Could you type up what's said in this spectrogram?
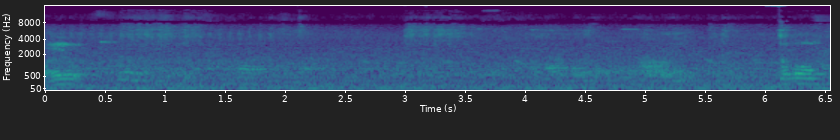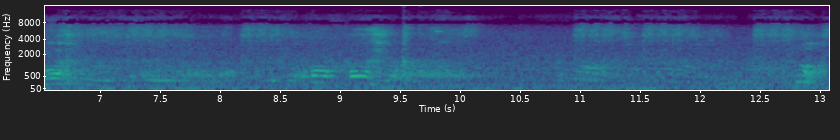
might. Come on, boy. Come on, boy. Oh.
